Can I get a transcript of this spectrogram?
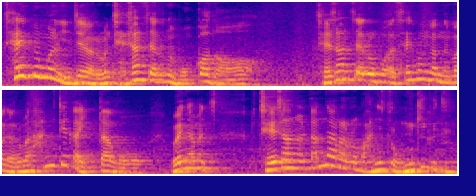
세금을 이제 여러분 재산세로는 못 걷어. 재산세로 뭐 세금 걷는 건 여러분 한계가 있다고. 왜냐면 재산을 딴 나라로 많이들 옮기거든.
